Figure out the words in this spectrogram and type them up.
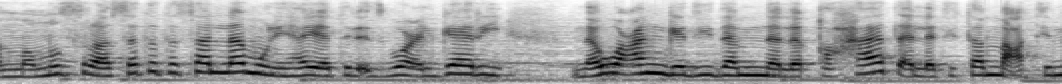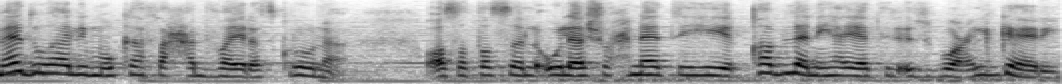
أن مصر ستتسلم نهاية الأسبوع الجاري نوعا جديدا من اللقاحات التي تم اعتمادها لمكافحة فيروس كورونا. وستصل أولى شحناته قبل نهاية الأسبوع الجاري.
